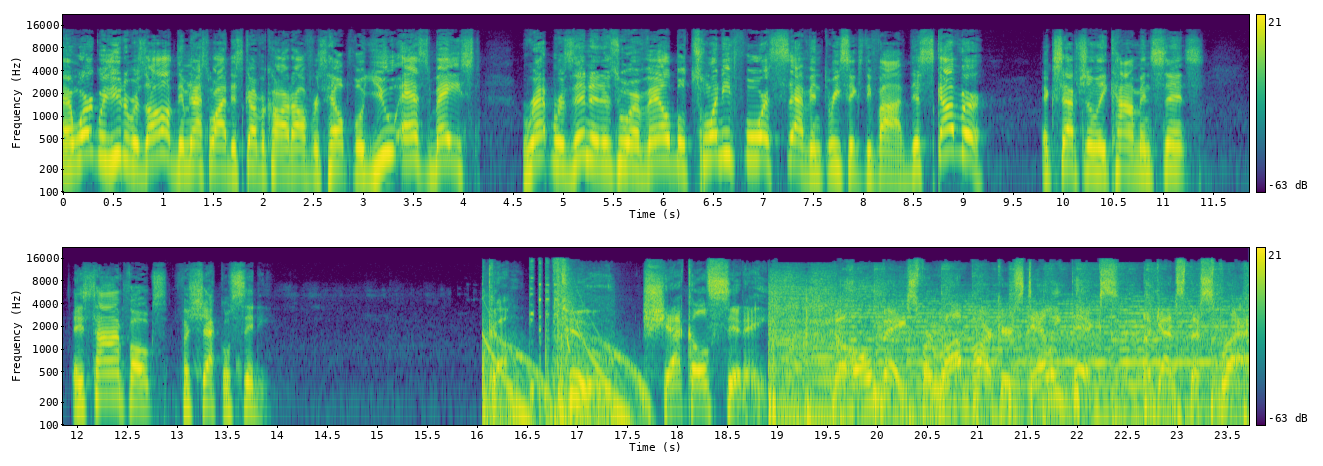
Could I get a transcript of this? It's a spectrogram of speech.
and work with you to resolve them. That's why Discover Card offers helpful U.S. based representatives who are available 24 7, 365. Discover exceptionally common sense. It's time, folks, for Shekel City. Welcome to Shekel City, the home base for Rob Parker's daily picks against the spread.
